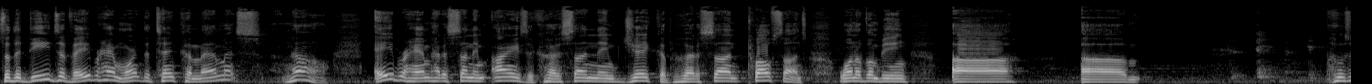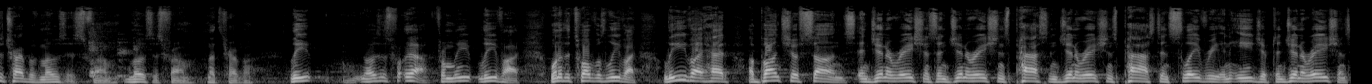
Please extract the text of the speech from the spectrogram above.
So the deeds of Abraham weren't the Ten Commandments? No. Abraham had a son named Isaac, who had a son named Jacob, who had a son, 12 sons, one of them being, uh, um, who's the tribe of Moses from? Moses from, not the tribe of, Le- Moses, from, yeah, from Le- Levi. One of the 12 was Levi. Levi had a bunch of sons and generations and generations past and generations past in slavery in Egypt and generations.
